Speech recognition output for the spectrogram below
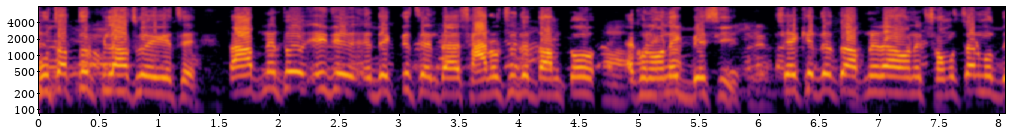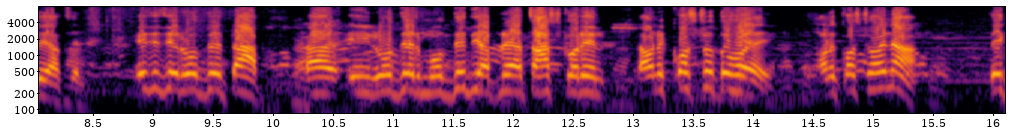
পঁচাত্তর প্লাস হয়ে গেছে। তা আপনি তো এই যে দেখতেছেন তা সার ওষুধের দাম তো এখন অনেক বেশি। সেক্ষেত্রে তো আপনারা অনেক সমস্যার মধ্যে আছেন। এই যে যে রোদের তাপ এই রোদের মধ্যে দিয়ে আপনারা চাষ করেন তা অনেক কষ্ট তো হয়। অনেক কষ্ট হয় না? এই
